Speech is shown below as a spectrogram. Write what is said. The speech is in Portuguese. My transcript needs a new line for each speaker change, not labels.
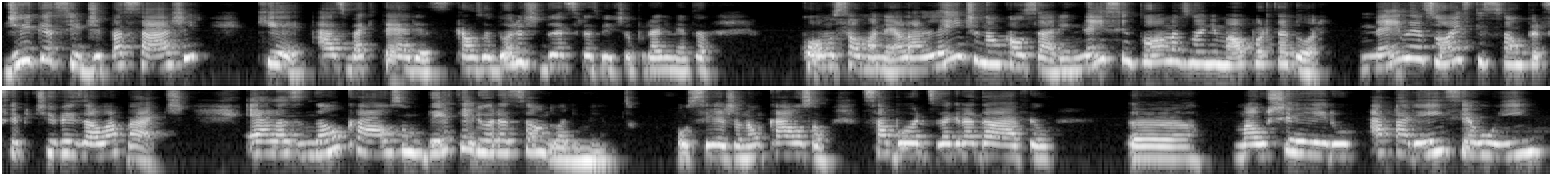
Diga-se de passagem que as bactérias causadoras de doenças transmitidas por alimento, como salmonela, além de não causarem nem sintomas no animal portador, nem lesões que são perceptíveis ao abate, elas não causam deterioração do alimento, ou seja, não causam sabor desagradável, uh, mau cheiro, aparência ruim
